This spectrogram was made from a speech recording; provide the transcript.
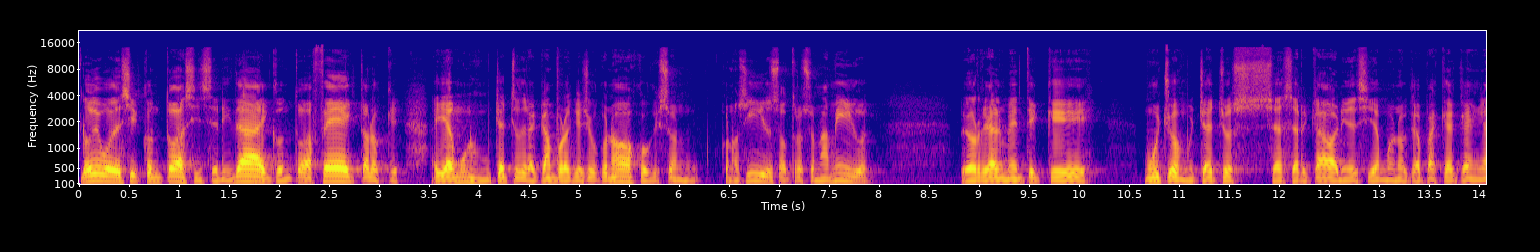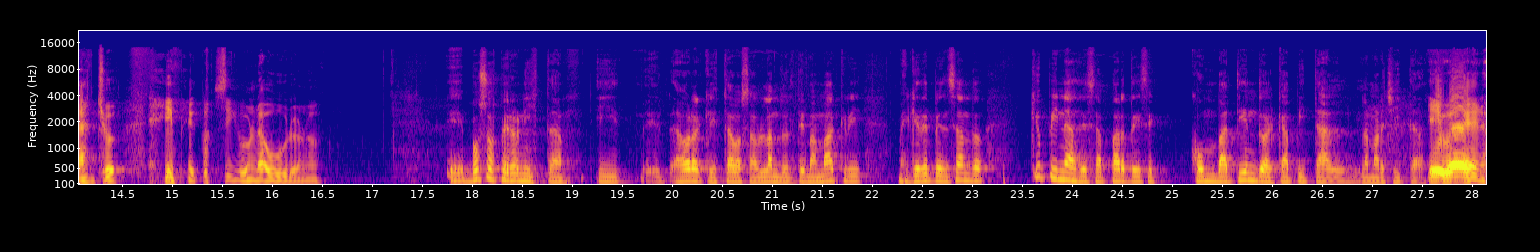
Lo debo decir con toda sinceridad y con todo afecto a los que hay algunos muchachos de la cámpora que yo conozco, que son conocidos, otros son amigos, pero realmente que muchos muchachos se acercaban y decían, bueno, capaz que acá engancho y me consigo un laburo, ¿no? Eh, vos sos peronista y eh, ahora que estabas hablando del tema Macri, me quedé pensando, ¿qué opinas de esa parte, dice, combatiendo al capital, la marchita? Y bueno,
